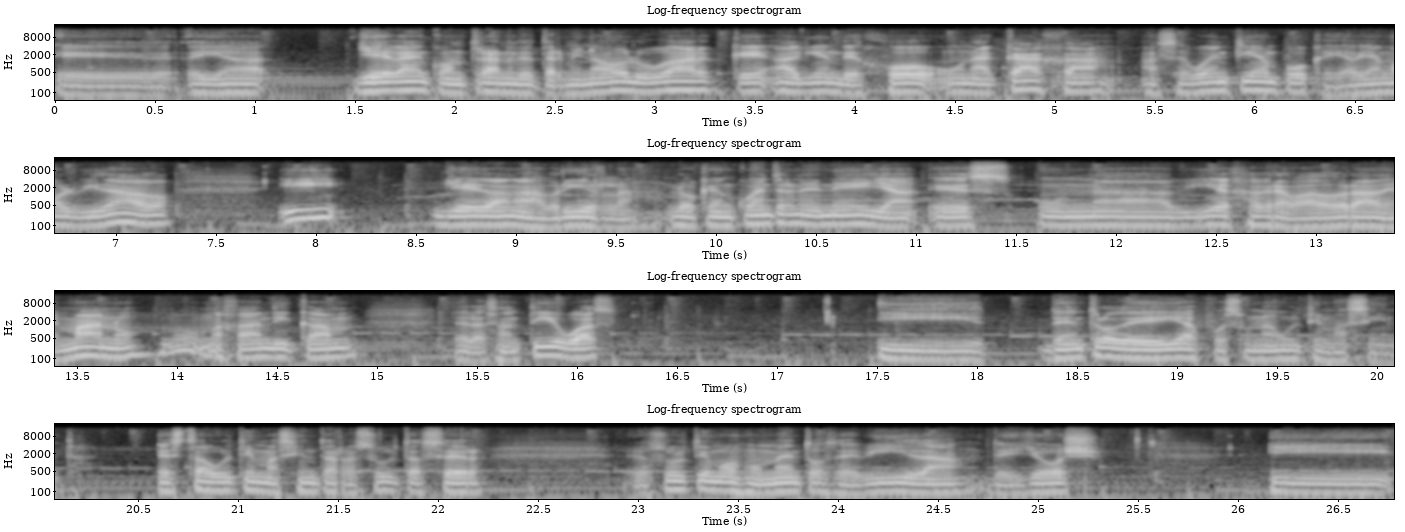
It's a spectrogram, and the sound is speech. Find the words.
eh, ella llega a encontrar en determinado lugar que alguien dejó una caja hace buen tiempo que ya habían olvidado y llegan a abrirla. Lo que encuentran en ella es una vieja grabadora de mano, una Handycam de las antiguas y dentro de ella pues una última cinta. Esta última cinta resulta ser los últimos momentos de vida de Josh y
